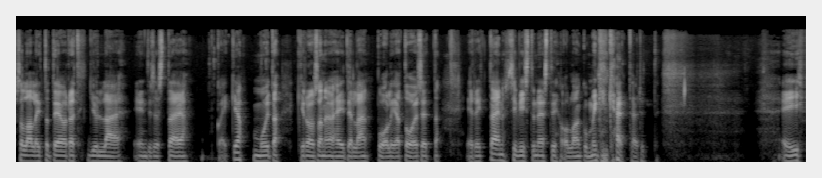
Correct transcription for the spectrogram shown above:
salaliittoteoriat jyllää entisestään ja kaikkia muita kirosanoja heitellään puoli ja toisi, että erittäin sivistyneesti ollaan kumminkin käyttäydytty. Ei,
